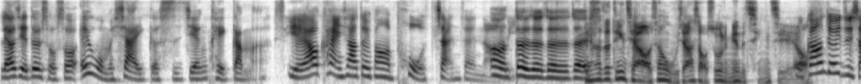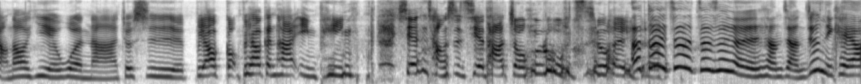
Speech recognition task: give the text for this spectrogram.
了解对手说，哎，我们下一个时间可以干嘛，也要看一下对方的破绽在哪里。嗯，对对对对对。你看这听起来好像武侠小说里面的情节哦。我刚刚就一直想到叶问啊，就是不要跟 不要跟他硬拼，先尝试切他中路之类的。啊，对，这这是有点想讲，就是你可以要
